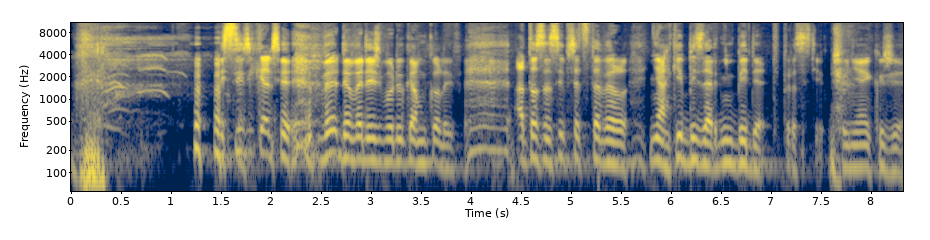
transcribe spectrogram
Ty si říkal, že ve- dovedeš vodu kamkoliv. A to jsem si představil nějaký bizarní bidet prostě. Úplně jako, že...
